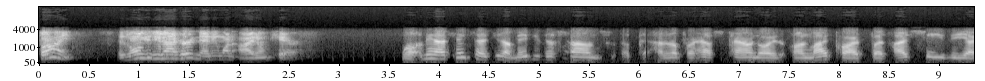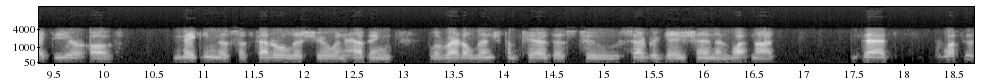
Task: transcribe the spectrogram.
fine. As long as you're not hurting anyone, I don't care. Well, I mean, I think that you know maybe this sounds I don't know perhaps paranoid on my part, but I see the idea of making this a federal issue and having Loretta Lynch compare this to segregation and whatnot. That what this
